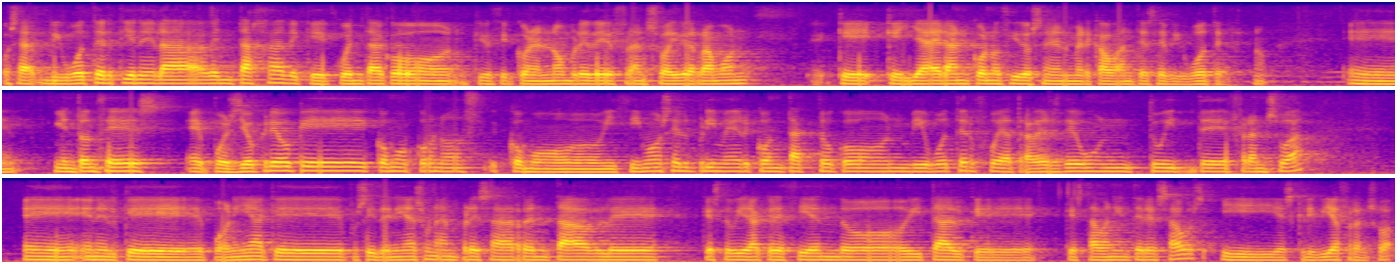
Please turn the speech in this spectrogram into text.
o sea, Big Water tiene la ventaja de que cuenta con, quiero decir, con el nombre de François y de Ramón, que, que ya eran conocidos en el mercado antes de Big Water, ¿no? Eh, y entonces, eh, pues yo creo que como, como hicimos el primer contacto con Big Water fue a través de un tuit de François eh, en el que ponía que pues, si tenías una empresa rentable que estuviera creciendo y tal, que, que estaban interesados y escribía François.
